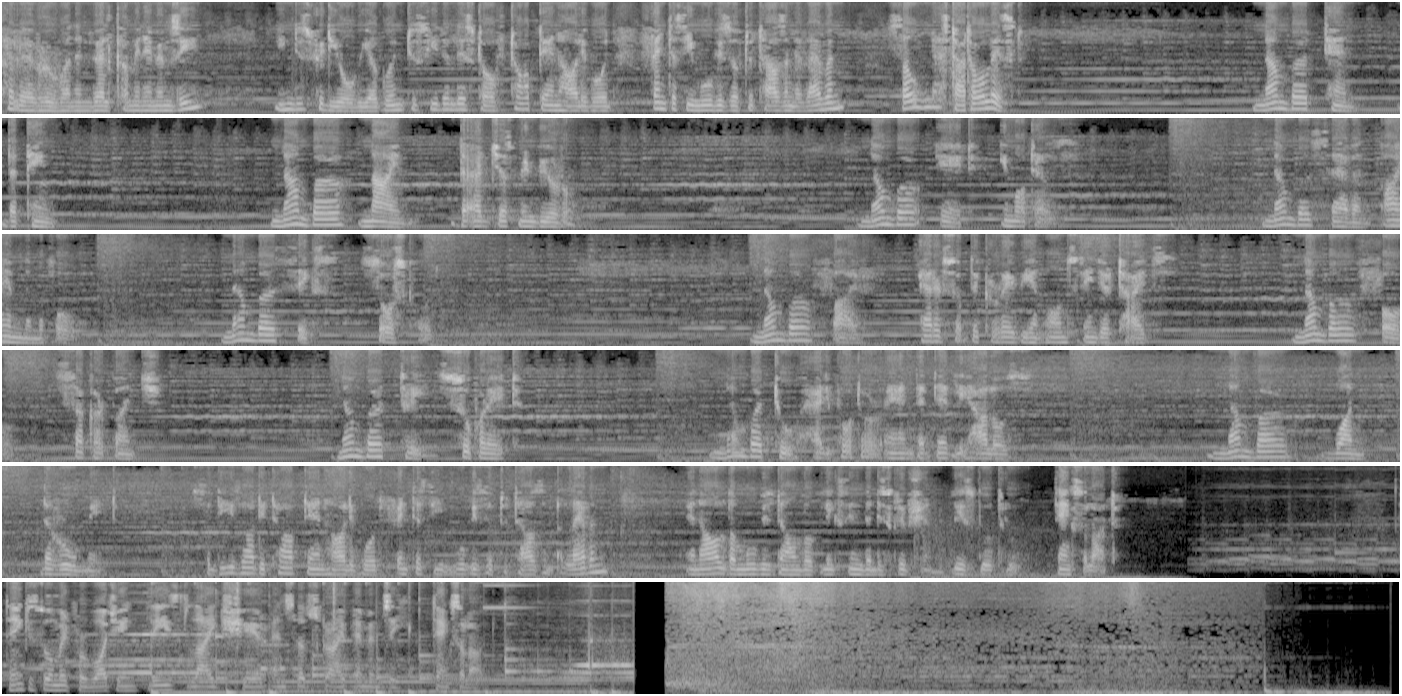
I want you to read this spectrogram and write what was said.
Hello everyone and welcome in MMZ. In this video we are going to see the list of top 10 Hollywood fantasy movies of 2011. So let's start our list. Number 10 The Thing Number 9 The Adjustment Bureau Number 8 Immortals Number 7 I am number 4 Number 6 Source Code. Number 5 Pirates of the Caribbean on Stranger Tides. Number 4 Sucker Punch. Number 3 Super 8 Number 2 Harry Potter and the Deathly Hallows. Number 1 The Roommate so these are the top 10 Hollywood fantasy movies of 2011 and all the movies download links in the description. Please go through. Thanks a lot. Thank you so much for watching. Please like, share and subscribe MMZ. Thanks a lot.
